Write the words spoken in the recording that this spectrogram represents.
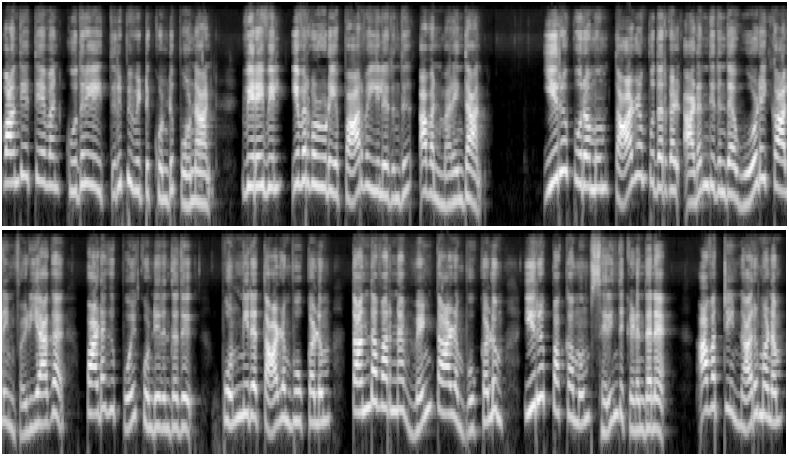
வந்தியத்தேவன் குதிரையை திருப்பிவிட்டுக் கொண்டு போனான். விரைவில் இவர்களுடைய பார்வையிலிருந்து அவன் மறைந்தான். இருபுறமும் தாழம்புதர்கள் அடர்ந்திருந்த ஓடைக்காலின் வழியாக படகு போய்க் கொண்டிருந்தது. பொன்னிற தாழம்பூக்களும் தந்தவர்ண வெண்தாழம்பூக்களும் இரு பக்கமும் செறிந்து கிடந்தன. அவற்றின் நறுமணம்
